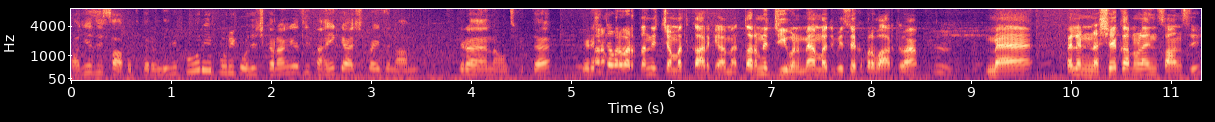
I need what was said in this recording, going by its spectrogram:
ਭਾਜੀ ਅਸੀਂ ਸਾਬਿਤ ਕਰਨ ਦੀ ਵੀ ਪੂਰੀ ਪੂਰੀ ਕੋਸ਼ਿਸ਼ ਕਰਾਂਗੇ ਅਸੀਂ ਤਾਂ ਹੀ ਕੈਸ਼ ਪ੍ਰਾਈਜ਼ ਨਾਮ ਜਿਹੜਾ ਹੈ ਅਨਾਉਂਸ ਕੀਤਾ ਹੈ ਜਿਹੜੇ ਧਰਮ ਪਰਿਵਰਤਨ ਨਹੀਂ ਚਮਤਕਾਰ ਕਿਹਾ ਮੈਂ ਧਰਮ ਨੇ ਜੀਵਨ ਮੈਂ ਮਜਬੀ ਸਿੱਖ ਪਰਿਵਾਰ ਚੋਂ ਹਾਂ। ਮੈਂ ਪਹਿਲੇ ਨਸ਼ੇ ਕਰਨ ਵਾਲਾ ਇਨਸਾਨ ਸੀ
